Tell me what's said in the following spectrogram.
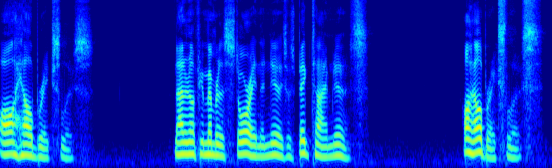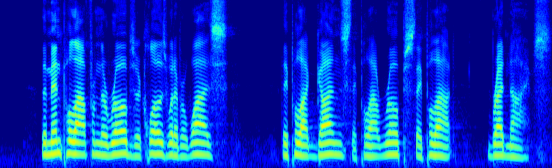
all hell breaks loose. Now, I don't know if you remember the story in the news, it was big time news. All hell breaks loose. The men pull out from their robes or clothes, whatever it was. They pull out guns, they pull out ropes, they pull out bread knives.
